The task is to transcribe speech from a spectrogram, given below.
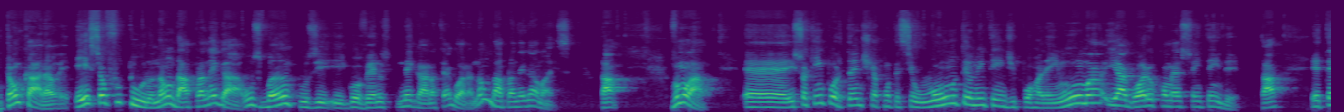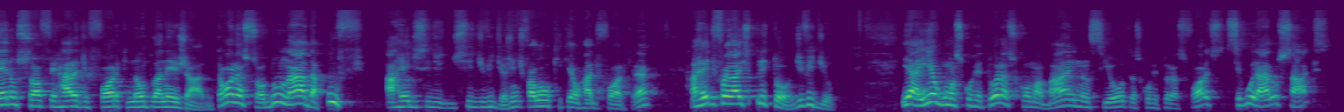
Então, cara, esse é o futuro, não dá para negar. Os bancos e, e, governos negaram até agora, não dá para negar mais, tá? Vamos lá. É, isso aqui é importante que aconteceu ontem, eu não entendi porra nenhuma e agora eu começo a entender, tá? Ethereum sofre hard fork não planejado. Então, olha só, do nada, puf, a rede se, se dividiu. A gente falou o que é um hard fork, né? A rede foi lá e splitou, dividiu. E aí, algumas corretoras, como a Binance e outras corretoras fortes, seguraram os saques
